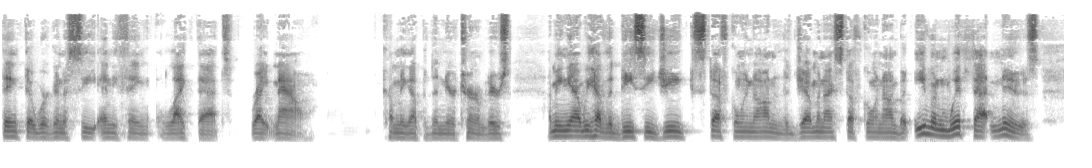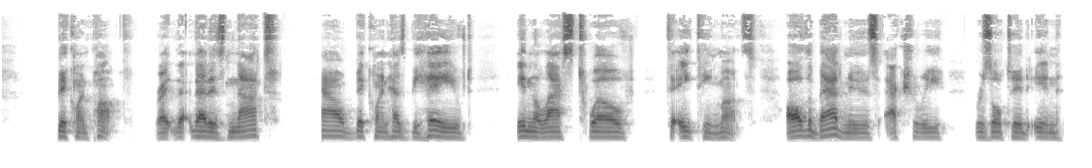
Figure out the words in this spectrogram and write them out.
think that we're going to see anything like that right now coming up in the near term. There's, I mean, yeah, we have the DCG stuff going on and the Gemini stuff going on, but even with that news, Bitcoin pumped, right? That, that is not how Bitcoin has behaved in the last 12 to 18 months. All the bad news actually resulted in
